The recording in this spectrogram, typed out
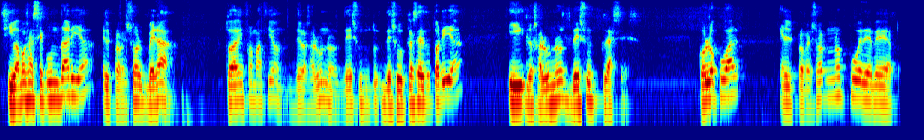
Si vamos a secundaria, el profesor verá toda la información de los alumnos de su, de su clase de tutoría y los alumnos de sus clases. Con lo cual, el profesor no puede ver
